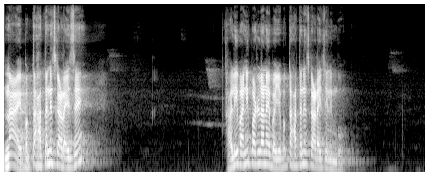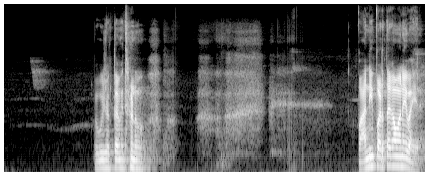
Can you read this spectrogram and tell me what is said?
नाही फक्त हातानेच काढायचं आहे खाली पाणी पडलं नाही पाहिजे फक्त हातानेच काढायचं लिंबू. बघू शकता मित्रांनो. पाणी पडतं कामा नाही बाहेर.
